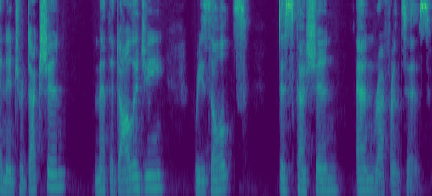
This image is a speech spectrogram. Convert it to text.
an introduction, methodology, results, discussion, and references.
